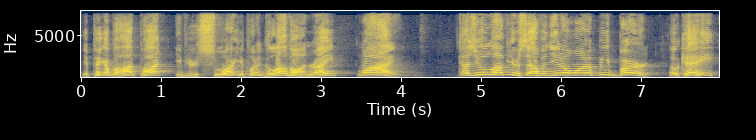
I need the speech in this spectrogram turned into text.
You pick up a hot pot, if you're smart, you put a glove on, right? Why? Because you love yourself and you don't want to be burnt, okay?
